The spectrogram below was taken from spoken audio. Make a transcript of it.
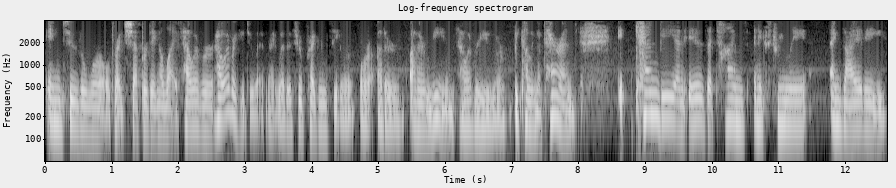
into the world, right? Shepherding a life, however, however you do it, right? Whether through pregnancy or, or other, other means, however you are becoming a parent, it can be and is at times an extremely anxiety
